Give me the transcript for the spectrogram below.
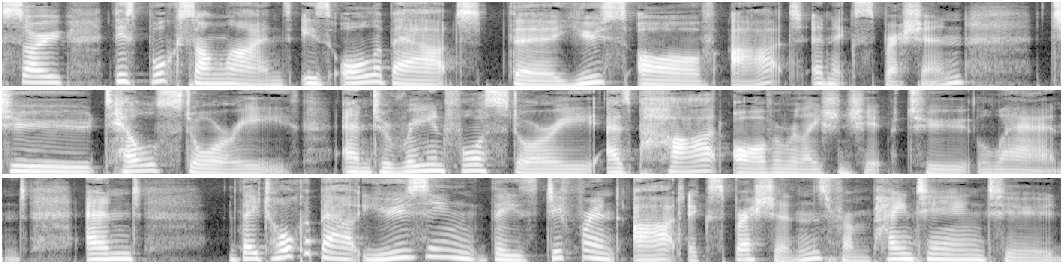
So, this book, Songlines, is all about the use of art and expression to tell story and to reinforce story as part of a relationship to land. And they talk about using these different art expressions from painting to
